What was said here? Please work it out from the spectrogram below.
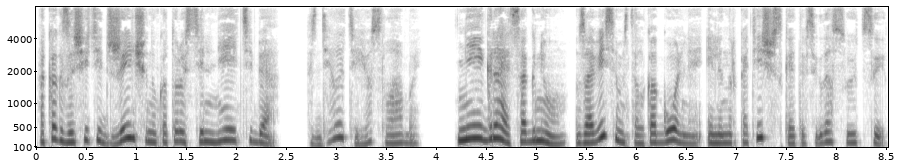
А как защитить женщину, которая сильнее тебя? Сделать ее слабой. Не играй с огнем. Зависимость алкогольная или наркотическая — это всегда суицид.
